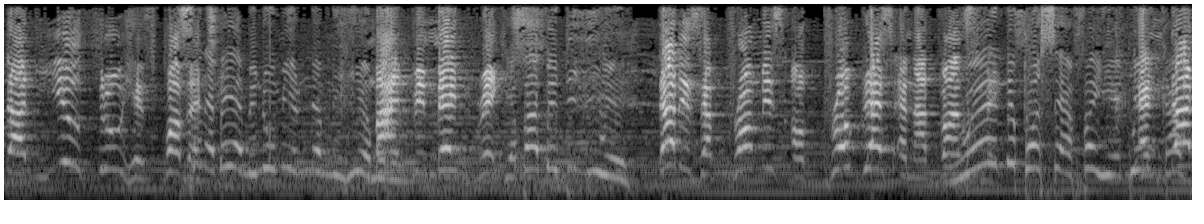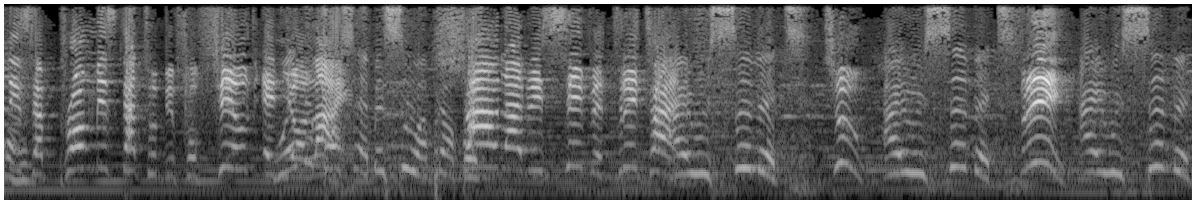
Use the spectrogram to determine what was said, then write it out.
that you through his poverty ɛbɛyɛ me no mmienu nam ne hia mu might be made rich. yɛba bɛdi yie That is a promise of progress and advancement. ne bɔ sɛ ɛfa yiedie And that is a promise that will be fulfilled in your life. sɛ ɛbɛsi wabrabɔ Shout, I receive it three times? I receive it Two, I receive it three. I receive it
